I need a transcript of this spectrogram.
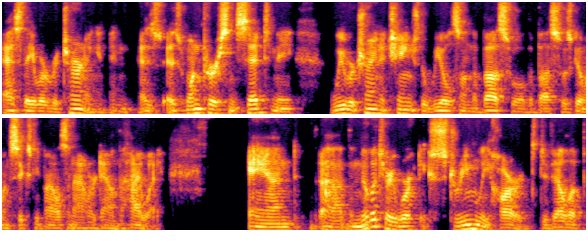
as they were returning. And as, as one person said to me, we were trying to change the wheels on the bus while the bus was going 60 miles an hour down the highway. And uh, the military worked extremely hard to develop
